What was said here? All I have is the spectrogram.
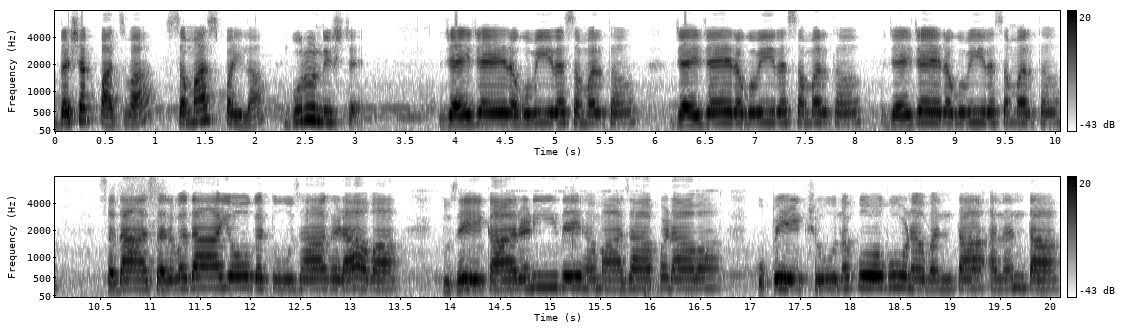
दशक पाचवा समास पहिला गुरुनिश्चय जय जय रघुवीर समर्थ जय जय रघुवीर समर्थ जय जय रघुवीर समर्थ. सदा सर्वदा योग तुझा घडावा तुझे कारणी देह माझा पडावा. उपेक्षू नको गुणवंता अनंता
